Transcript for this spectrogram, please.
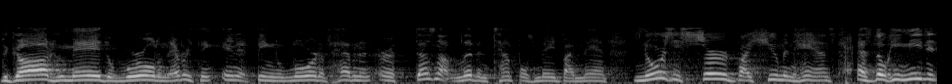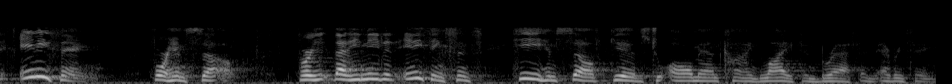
the God who made the world and everything in it, being Lord of heaven and earth, does not live in temples made by man, nor is he served by human hands as though he needed anything for himself, for that he needed anything since he himself gives to all mankind life and breath and everything.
